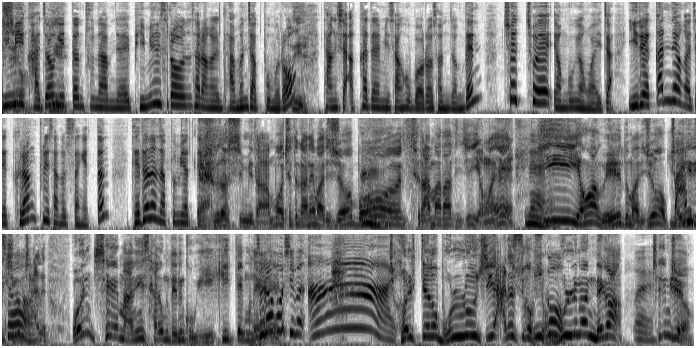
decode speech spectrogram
이미 가정이 예. 있던 두 남녀의 비밀스러운 사랑을 담은 작품으로 예. 당시 아카데미상 후보로 선정된 최초의 영국 영화이자 1회 깐느 영화제 그랑프리상을 수상했던 대단한 작품이었대요. 그렇습니다. 뭐 어쨌든 간에 말이죠. 뭐 드라마라든지 영화에 네. 이 영화 외에도 말이죠. 저희들이 많죠. 지금 잘 원체 많이 사용되는 곡이기 때문에 들어보시면 아, 절대로 모르지 않을 수가 없어. 이거- 모르면 내가 네. 책임져요.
